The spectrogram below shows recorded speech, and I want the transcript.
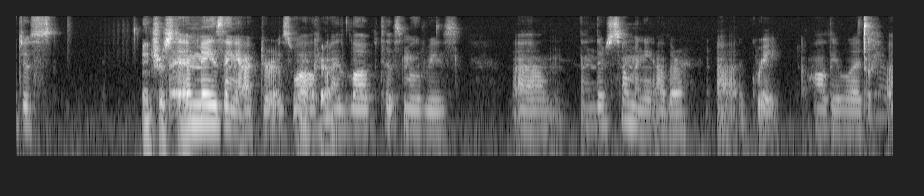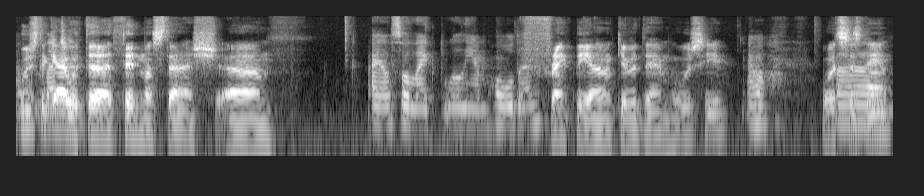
just interesting. amazing actor as well. Okay. I loved his movies. Um, and there's so many other uh, great Hollywood. Uh, Who's the guy with the thin mustache? Um, I also liked William Holden. frankly, I don't give a damn. Who was he? Oh, What's his uh, name?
